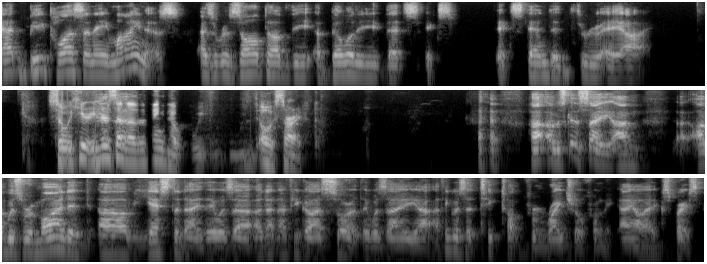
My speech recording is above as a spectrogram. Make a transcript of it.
at B plus and A minus as a result of the ability that's ex- extended through AI. So here, here's another thing that we. Oh, sorry. I was going to say, um, I was reminded of yesterday. There was a. I don't know if you guys saw it. There was a. Uh, I think it was a TikTok from Rachel from the AI Express,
